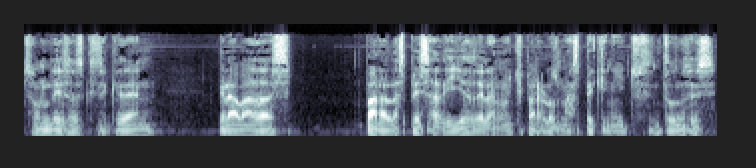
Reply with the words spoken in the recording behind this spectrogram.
son de esas que se quedan grabadas para las pesadillas de la noche, para los más pequeñitos. Entonces,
